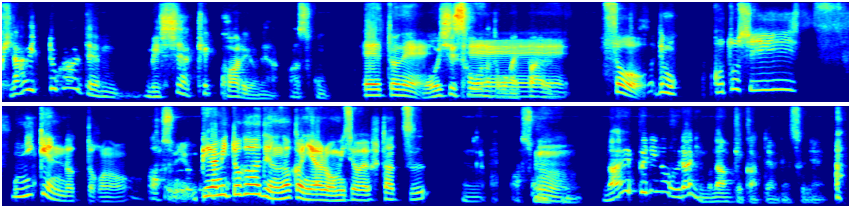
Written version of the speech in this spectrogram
ピラミッドガーデン、飯屋結構あるよね。あそこ。えーっとね、美味しそうなとこがいっぱいある。えーそう。でも、今年2軒だったかな。あ、そうピラミッドガーデンの中にあるお店は2つ。うんあ、そううんナイプリの裏にも何軒かあったよね、それね。あ、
